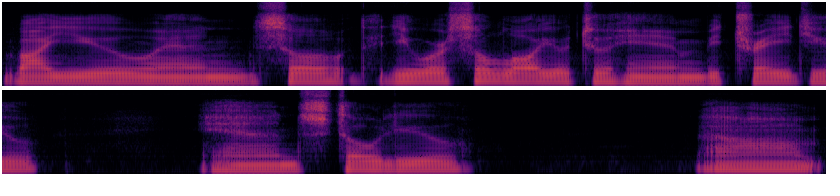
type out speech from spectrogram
by you and so that you were so loyal to him betrayed you and stole you. Um,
